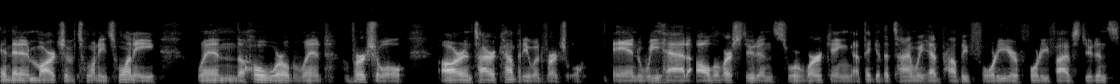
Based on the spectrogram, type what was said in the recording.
and then in March of 2020 when the whole world went virtual, our entire company went virtual and we had all of our students were working. I think at the time we had probably 40 or 45 students.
